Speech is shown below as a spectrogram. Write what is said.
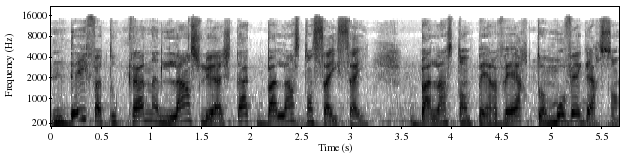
Ndei Fatoukan lance le hashtag Balance ton saïsaï. Balance ton pervers, ton mauvais garçon.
